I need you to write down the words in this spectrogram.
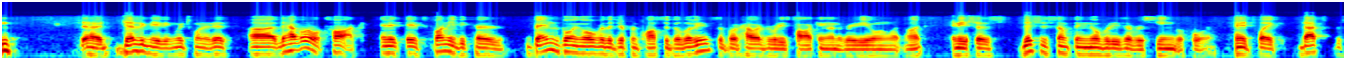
uh, designating which one it is. Uh, they have a little talk, and it, it's funny because Ben's going over the different possibilities about how everybody's talking on the radio and whatnot. and he says, "This is something nobody's ever seen before," and it's like that's the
